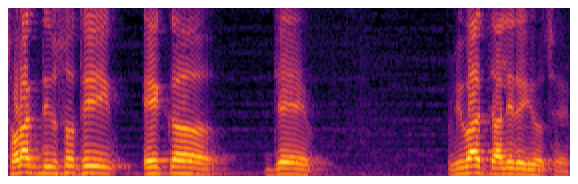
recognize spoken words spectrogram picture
થોડાક દિવસોથી એક જે વિવાદ ચાલી રહ્યો છે.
